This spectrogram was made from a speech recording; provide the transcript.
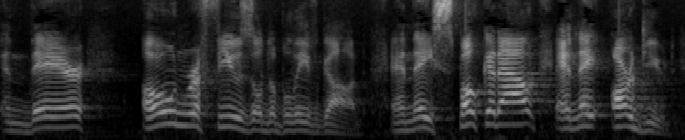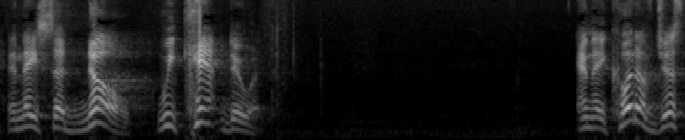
and their own refusal to believe God. And they spoke it out and they argued and they said, No, we can't do it. And they could have just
